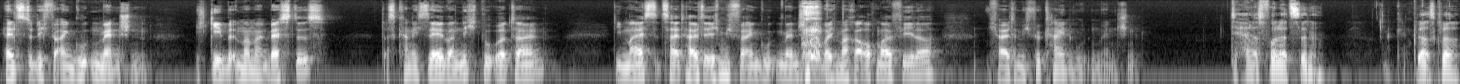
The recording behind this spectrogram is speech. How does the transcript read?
Hältst du dich für einen guten Menschen? Ich gebe immer mein Bestes. Das kann ich selber nicht beurteilen. Die meiste Zeit halte ich mich für einen guten Menschen, aber ich mache auch mal Fehler. Ich halte mich für keinen guten Menschen. Ja, das vorletzte, ne? Okay. Glasklar.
